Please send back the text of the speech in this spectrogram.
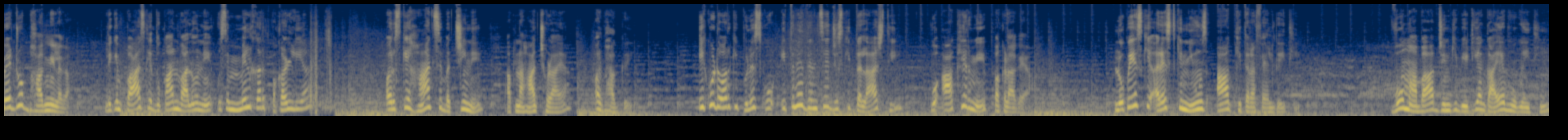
पेड्रो भागने लगा, लेकिन पास के दुकान वालों ने उसे मिलकर पकड़ लिया और उसके हाथ से बच्ची ने अपना हाथ छुड़ाया और भाग गई। इक्वाडोर की पुलिस को इतने दिन से जिसकी तलाश थी, वो आखिर में पकड़ा गया। लोपेस की अरेस्ट की न्यूज़ आग की तरह फैल गई थी। वो माँ बाप जिनकी बेटियाँ गायब हो गई थीं,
